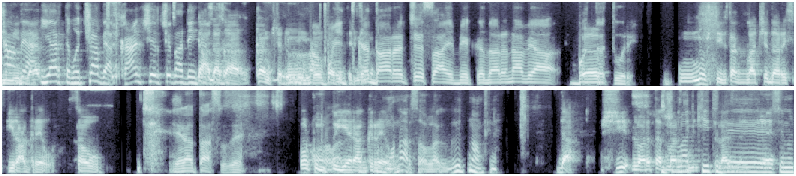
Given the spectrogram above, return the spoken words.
Ce avea? dimineața. Iartă-mă, ce avea? Cancer? Ceva de Da, da, încălzit? da, cancer în, în Da, fază păi, terminală. că dar ce să aibă, că dar n-avea bătături. Nu știu exact la ce, dar respira greu. Sau Era tasul, de. oricum probabil era cu greu. Pulmonar sau la gât, nu, în fine. Da. Și l-a arătat Și-a marți luat kit dimineața la de 10. sinu...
